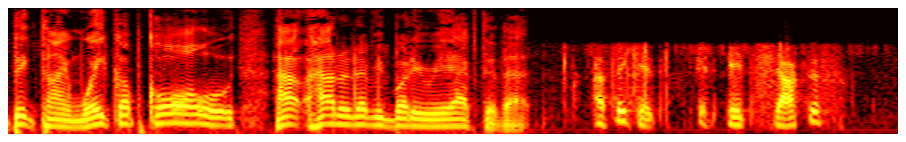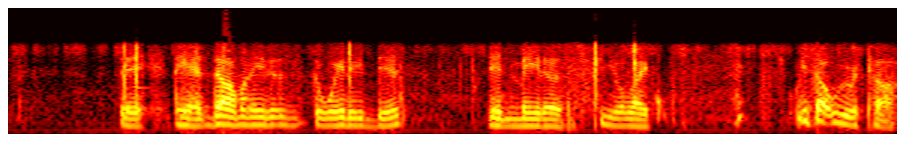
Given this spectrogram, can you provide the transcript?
big time wake up call? How how did everybody react to that? I think it, it, it shocked us they they had dominated the way they did. It made us feel like we thought we were tough,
